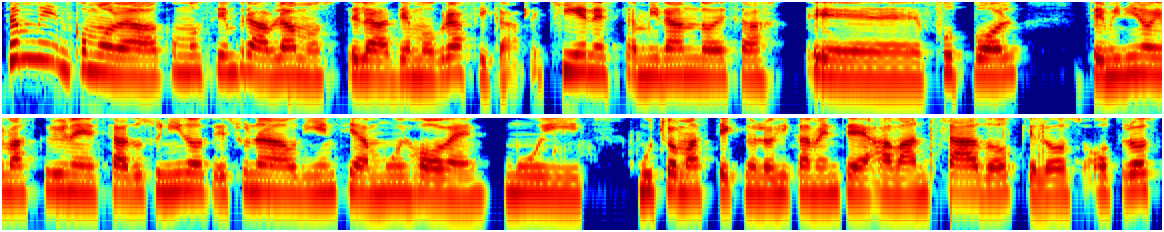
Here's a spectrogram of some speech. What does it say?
También, como, la, como siempre hablamos de la demográfica, quién está mirando esa eh, fútbol femenino y masculino en Estados Unidos es una audiencia muy joven, muy mucho más tecnológicamente avanzado que los otros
